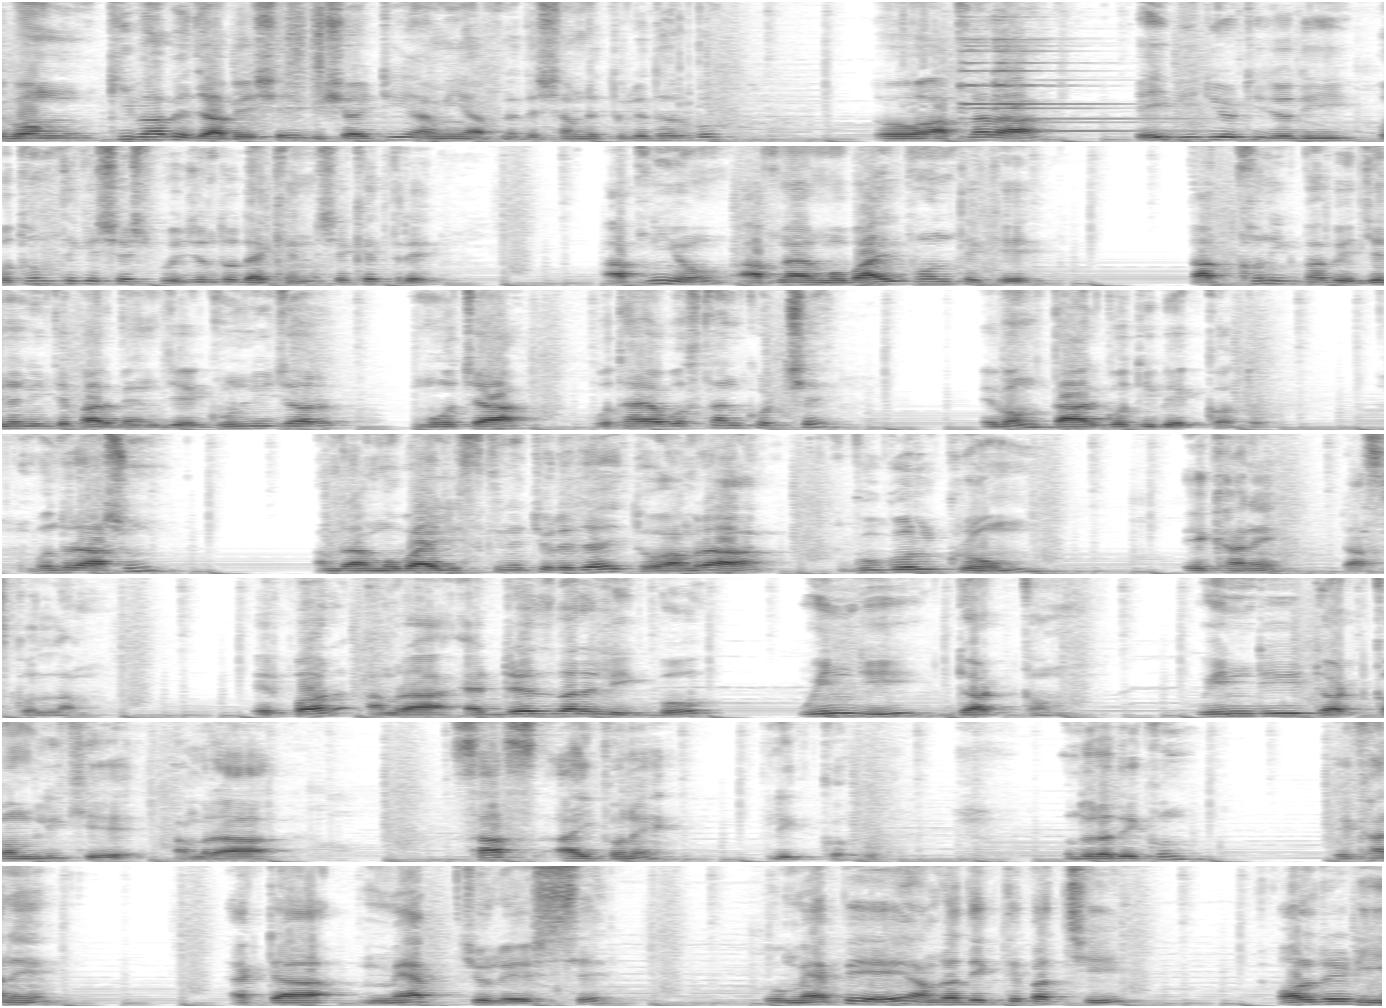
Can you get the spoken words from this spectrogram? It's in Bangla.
এবং কীভাবে যাবে সেই বিষয়টি আমি আপনাদের সামনে তুলে ধরব। তো আপনারা এই ভিডিওটি যদি প্রথম থেকে শেষ পর্যন্ত দেখেন, সেক্ষেত্রে আপনিও আপনার মোবাইল ফোন থেকে তাৎক্ষণিকভাবে জেনে নিতে পারবেন যে ঘূর্ণিঝড় মোচা কোথায় অবস্থান করছে এবং তার গতিবেগ কত। বন্ধুরা, আসুন আমরা মোবাইল স্ক্রিনে চলে যাই, তো আমরা গুগল ক্রোম এখানে টাচ করলাম। এরপর আমরা অ্যাড্রেস বারে লিখব windy dot com windy dot com লিখে আমরা সার্চ আইকনে ক্লিক করব। বন্ধুরা দেখুন, এখানে একটা ম্যাপ চলে এসছে। তো ম্যাপে আমরা দেখতে পাচ্ছি অলরেডি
